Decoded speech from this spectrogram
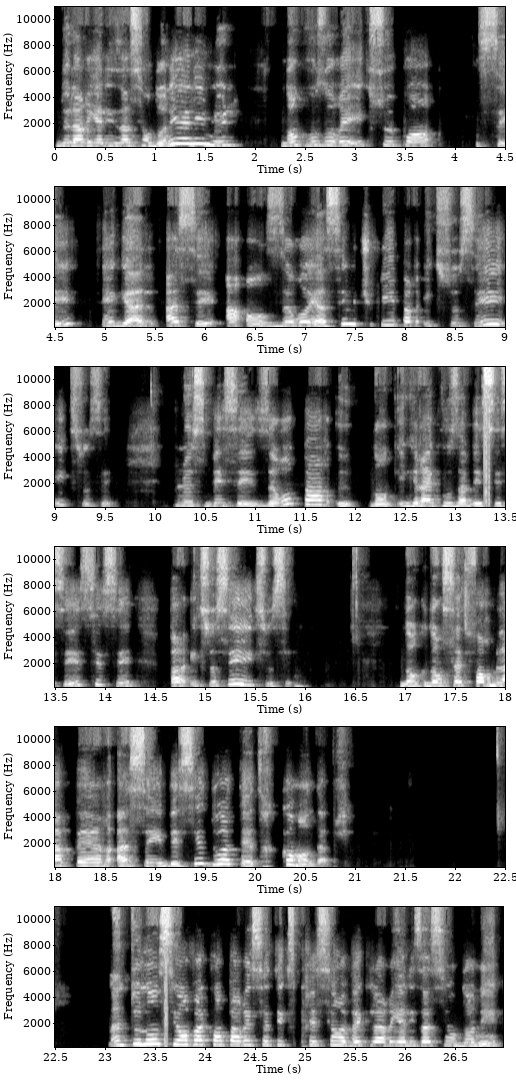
de la réalisation donnée, elle est nulle. Donc, vous aurez x point C égale AC, A11, 0 et AC multiplié par XC, XC, plus BC, 0 par U. Donc, Y, vous avez CC, CC par XC, XC. Donc, dans cette forme, la paire AC et BC doit être commandable. Maintenant, si on va comparer cette expression avec la réalisation donnée,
